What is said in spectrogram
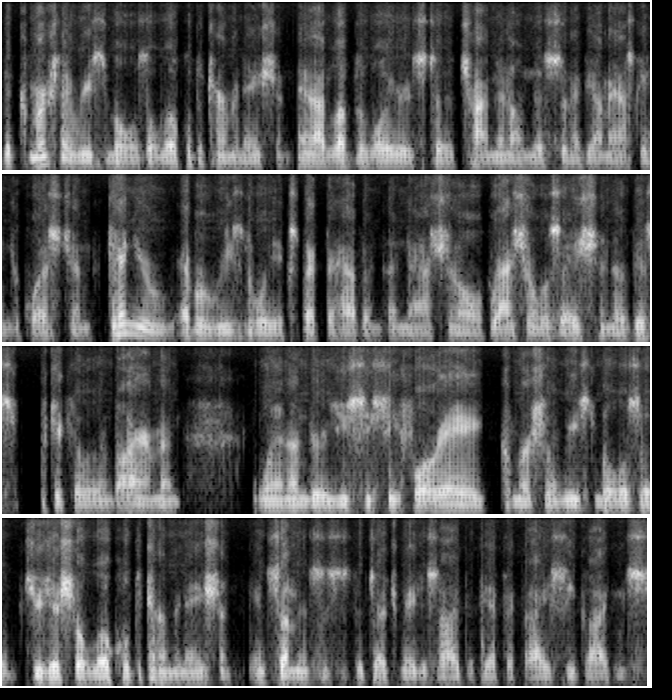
that commercially reasonable is a local determination. And I'd love the lawyers to chime in on this, so maybe I'm asking the question. Can you ever reasonably expect to have a, a national rationalization of this particular environment when under UCC 4A, commercially reasonable is a judicial local determination. In some instances, the judge may decide that the FFIEC guidance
